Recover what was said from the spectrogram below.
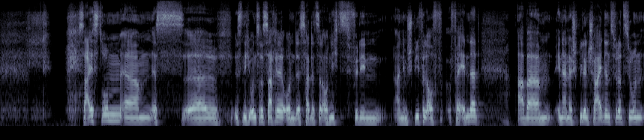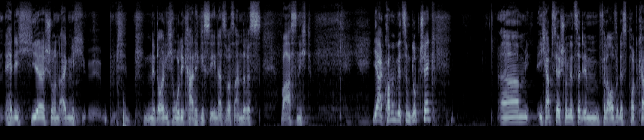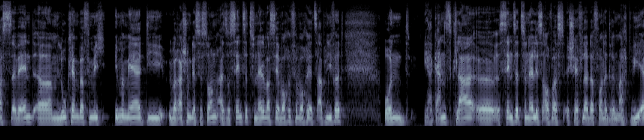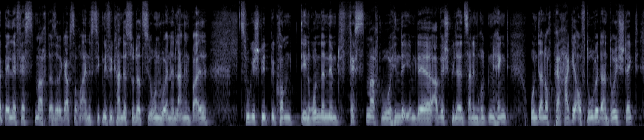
Sei es drum, ähm, es äh, ist nicht unsere Sache und es hat jetzt auch nichts für den an dem Spielverlauf verändert. Aber ähm, in einer spielentscheidenden Situation hätte ich hier schon eigentlich äh, eine deutlich rote Karte gesehen. Also was anderes war es nicht. Ja, kommen wir zum Clubcheck. Ähm, ich habe es ja schon jetzt im Verlauf des Podcasts erwähnt. Ähm, Lowcamber für mich immer mehr die Überraschung der Saison. Also sensationell, was er Woche für Woche jetzt abliefert. Und ja, ganz klar, äh, sensationell ist auch, was Scheffler da vorne drin macht, wie er Bälle festmacht. Also da gab es auch eine signifikante Situation, wo er einen langen Ball zugespielt bekommt, den runternimmt, festmacht, wo hinter ihm der Abwehrspieler in seinem Rücken hängt und dann noch per Hacke auf Dove dann durchsteckt.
